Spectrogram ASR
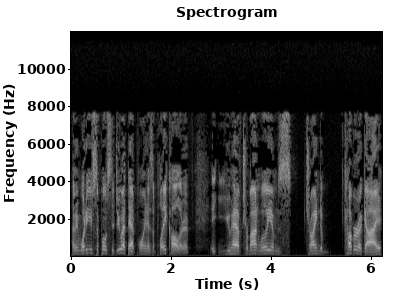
I mean, what are you supposed to do at that point as a play caller if you have Tramon Williams trying to cover a guy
